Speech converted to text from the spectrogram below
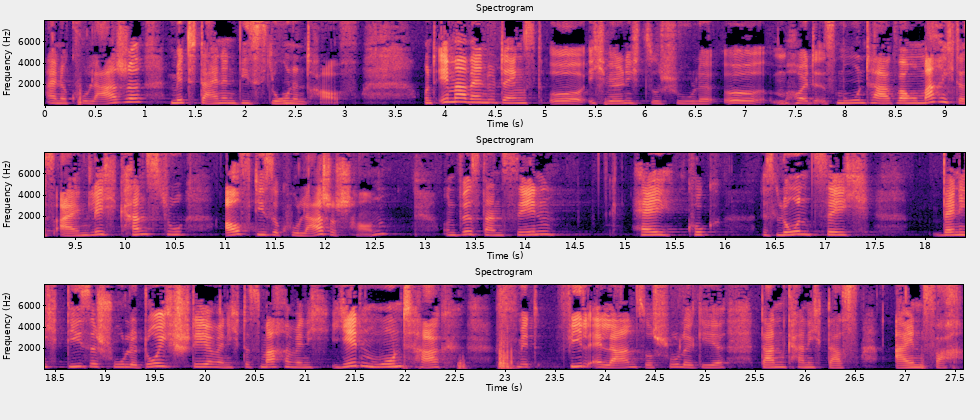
eine Collage mit deinen Visionen drauf. Und immer wenn du denkst, oh, ich will nicht zur Schule, oh, heute ist Montag, warum mache ich das eigentlich, kannst du auf diese Collage schauen und wirst dann sehen, hey, guck, es lohnt sich, wenn ich diese Schule durchstehe, wenn ich das mache, wenn ich jeden Montag mit viel Elan zur Schule gehe, dann kann ich das einfach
